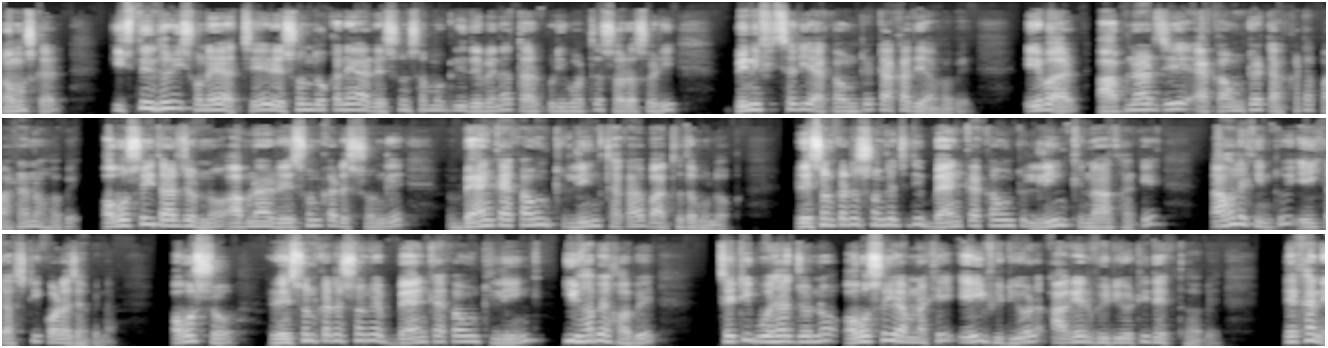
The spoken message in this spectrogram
নমস্কার। কিছুদিন ধরেই শোনা যাচ্ছে, রেশন দোকানে আর রেশন সামগ্রী দেবে না, তার পরিবর্তে সরাসরি বেনিফিশিয়ারি অ্যাকাউন্টে টাকা দেওয়া হবে। এবার আপনার যে অ্যাকাউন্টে টাকাটা পাঠানো হবে, অবশ্যই তার জন্য আপনার রেশন কার্ডের সঙ্গে ব্যাংক অ্যাকাউন্ট লিঙ্ক থাকা বাধ্যতামূলক। রেশন কার্ডের সঙ্গে যদি ব্যাংক অ্যাকাউন্ট লিঙ্ক না থাকে, তাহলে কিন্তু এই কাজটি করা যাবে না। অবশ্য রেশন কার্ডের সঙ্গে ব্যাংক অ্যাকাউন্ট লিঙ্ক কীভাবে হবে, সেটি বোঝার জন্য অবশ্যই আপনাকে এই ভিডিওর আগের ভিডিওটি দেখতে হবে। এখানে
